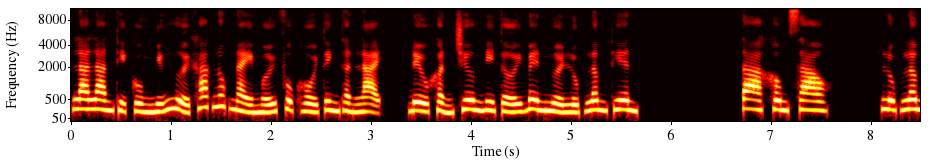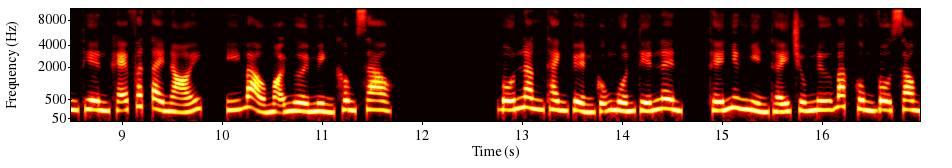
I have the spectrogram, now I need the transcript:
La Lan thì cùng những người khác lúc này mới phục hồi tinh thần lại, đều khẩn trương đi tới bên người lục lâm thiên. Ta không sao. Lục lâm thiên khẽ phất tay nói, ý bảo mọi người mình không sao. Vốn lăng thanh tuyển cũng muốn tiến lên, thế nhưng nhìn thấy chúng nữ bắc cung vô song,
